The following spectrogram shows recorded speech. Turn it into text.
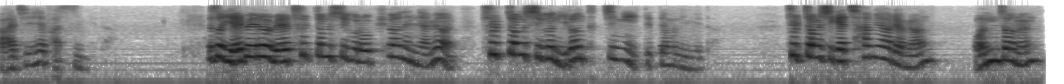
맞이해 봤습니다. 그래서 예배를 왜 출정식으로 표현했냐면 출정식은 이런 특징이 있기 때문입니다. 출정식에 참여하려면 먼저는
